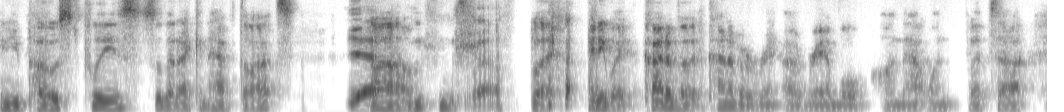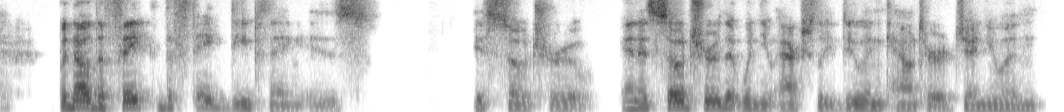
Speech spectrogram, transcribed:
can you post please so that I can have thoughts? yeah. Um, well. but anyway kind of a kind of a, a ramble on that one. But uh but no the fake the fake deep thing is is so true. And it's so true that when you actually do encounter genuine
